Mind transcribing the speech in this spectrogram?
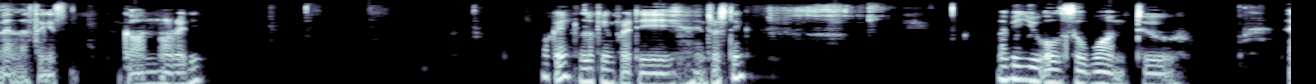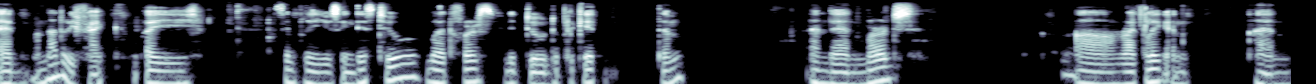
Well I think it's gone already. Okay looking pretty interesting. Maybe you also want to add another effect by simply using these two but first you need to duplicate them and then merge uh, right click and and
